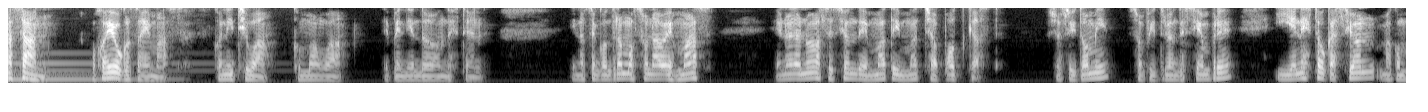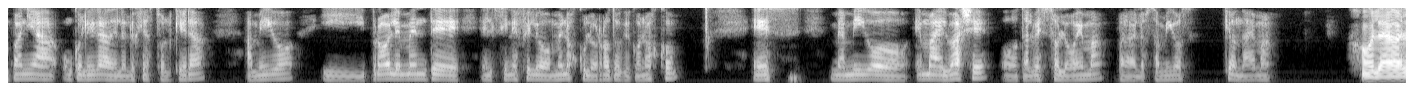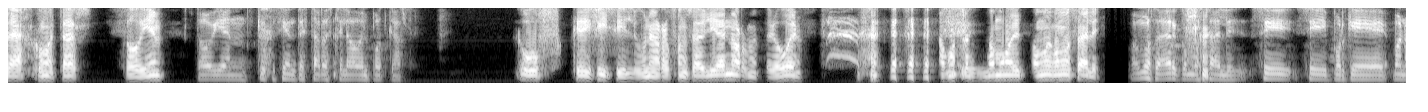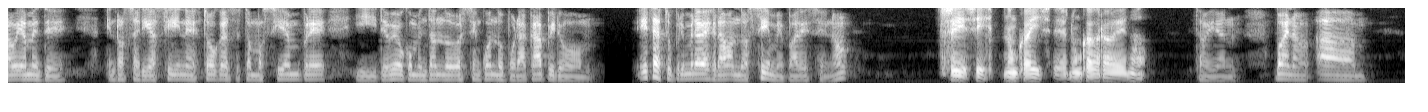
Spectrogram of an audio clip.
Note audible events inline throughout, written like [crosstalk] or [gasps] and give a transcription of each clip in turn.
Minasan, ohayo gozaimasu, konnichiwa, konbanwa, dependiendo de donde estén. Y nos encontramos una vez más en una nueva sesión de Mate y Matcha Podcast. Yo soy Tommy, su anfitrión de siempre, y en esta ocasión me acompaña un colega de la logia Stolquera, amigo y probablemente el cinéfilo menos culo roto que conozco. Es mi amigo Emma del Valle, o tal vez solo Emma para los amigos. ¿Qué onda, Emma? Hola, hola, ¿cómo estás? ¿Todo bien? Todo bien. ¿Qué se siente estar de este lado del podcast? Uf, qué difícil, una responsabilidad enorme, pero bueno. [laughs] vamos, vamos, a ver, cómo sale. Vamos a ver cómo sale. Sí, sí, porque, bueno, obviamente en Rosaria Cine, Stokers, estamos siempre y te veo comentando de vez en cuando por acá, pero esta es tu primera vez grabando así, me parece, ¿no? Sí, sí, nunca hice, nunca grabé nada. Está bien. Bueno,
